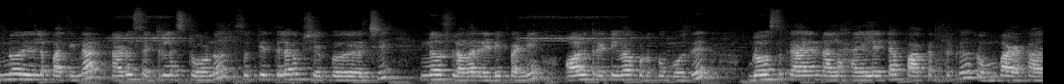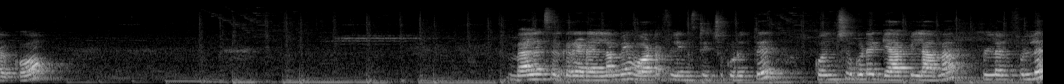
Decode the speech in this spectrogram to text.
இன்னொரு இதில் பார்த்தீங்கன்னா நடு சென்டரில் ஸ்டோனு சுற்றி திலகம் ஷேப்பு வச்சு இன்னொரு ஃப்ளவர் ரெடி பண்ணி ஆல்ட்ரேட்டிவாக கொடுக்கும்போது ப்ளவுஸுக்காக நல்லா ஹைலைட்டாக பார்க்குறதுக்கு ரொம்ப அழகாக இருக்கும். பேலன்ஸ் இருக்கிற இடம் எல்லாமே வாட்டர் ஃபில்லிங் ஸ்டிச் கொடுத்து கொஞ்சம் கூட கேப் இல்லாமல் ஃபுல் அண்ட் ஃபுல்லு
